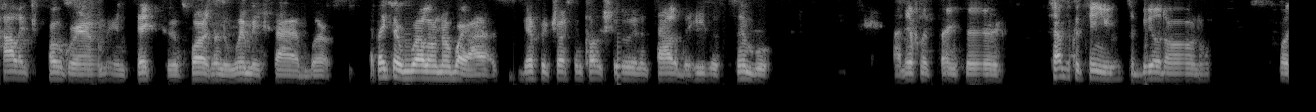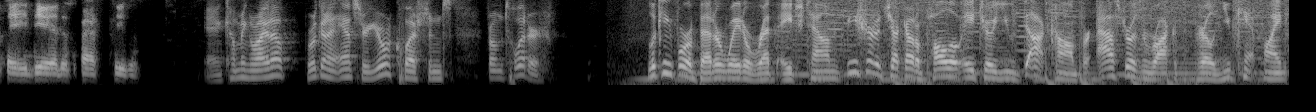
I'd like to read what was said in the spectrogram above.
college program in Texas as far as on the women's side. But I think they're well on their way. I definitely trust in Coach Hughey and the talent that he's assembled. I definitely think they're time to continue to build on what they did this past season. And coming right up, we're going to answer your questions from Twitter. Looking for a better way to rep H Town? Be sure to check out ApolloHOU.com for Astros and Rockets apparel you can't find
